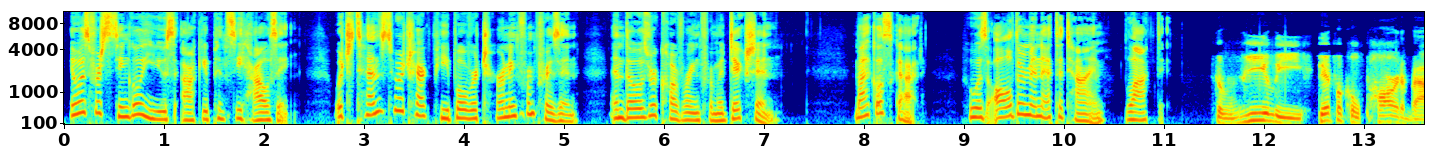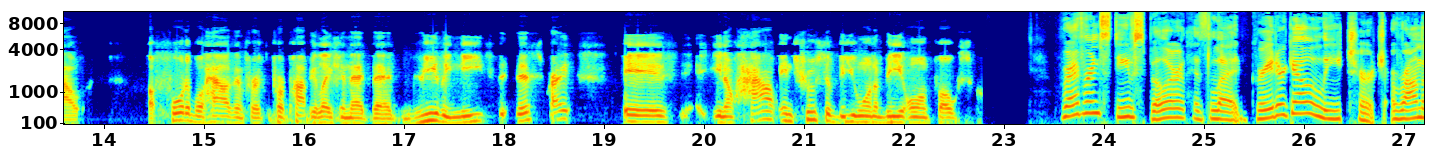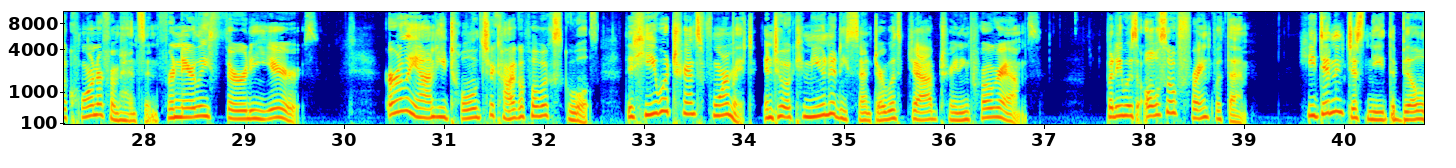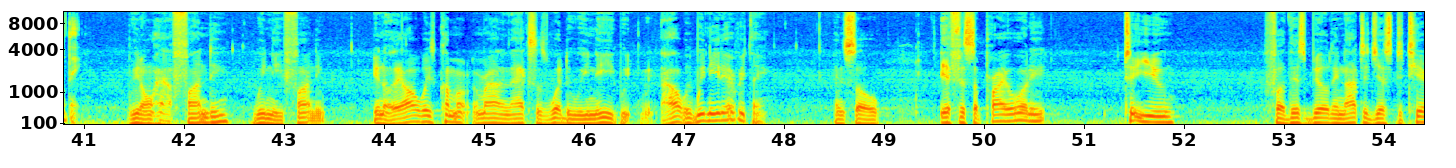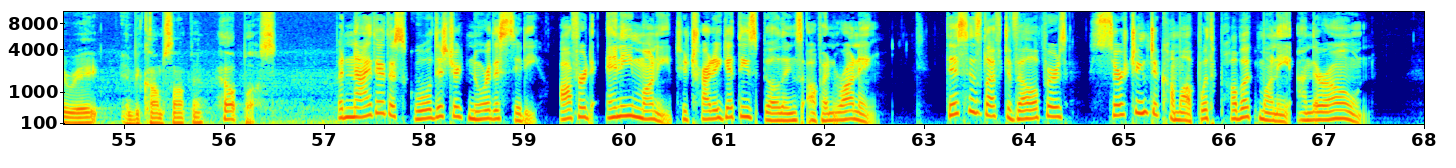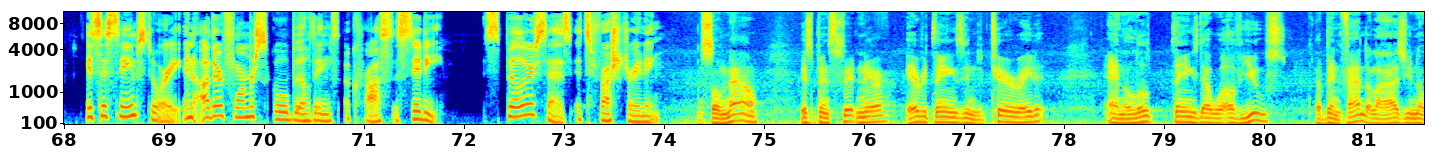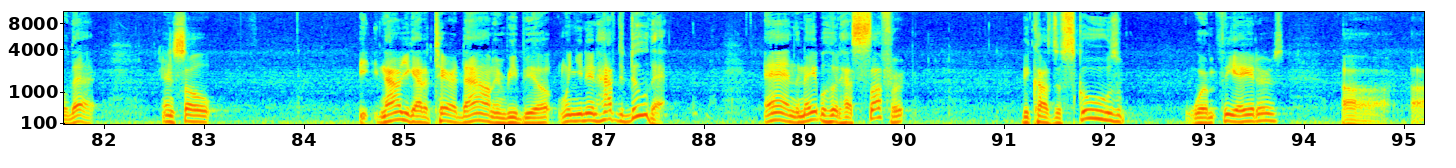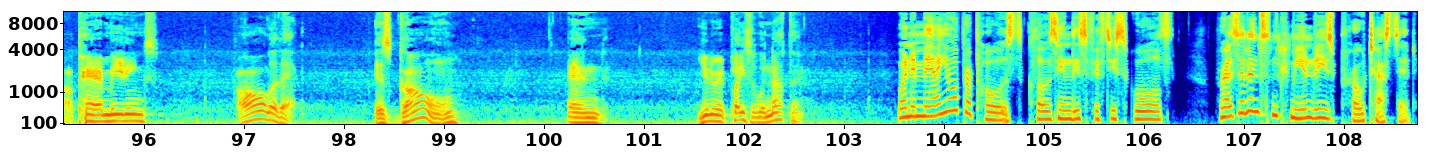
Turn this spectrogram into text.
It was for single use occupancy housing, which tends to attract people returning from prison and those recovering from addiction. Michael Scott, who was alderman at the time, blocked it the really difficult part about affordable housing for for a population that that really needs this, right? Is you know how intrusive do you want to be on folks? Reverend Steve Spiller has led Greater Galilee Church around the corner from Henson for nearly 30 years. Early on, he told Chicago Public Schools that he would transform it into a community center with job training programs. But he was also frank with them. He didn't just need the building. We don't have funding. We need funding. You know, they always come around and ask us, what do we need? We, we, always, we need everything. And so if it's a priority to you for this building not to just deteriorate and become something, help us. But neither the school district nor the city offered any money to try to get these buildings up and running. This has left developers searching to come up with public money on their own. It's the same story in other former school buildings across the city. Spiller says it's frustrating. So now it's been sitting there, everything's in deteriorated, and the little things that were of use have been vandalized, you know that. And so now you got to tear it down and rebuild when you didn't have to do that. And the neighborhood has suffered because the schools were theaters, uh, uh, parent meetings, all of that is gone and you didn't replace it with nothing. When Emanuel proposed closing these 50 schools, residents and communities protested.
